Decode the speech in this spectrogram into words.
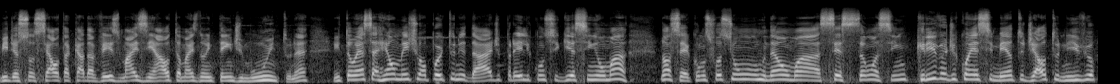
mídia social está cada vez mais em alta, mas não entende muito, né? Então essa é realmente uma oportunidade para ele conseguir assim uma, nossa, é como se fosse um, né, uma sessão assim incrível de conhecimento de alto nível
